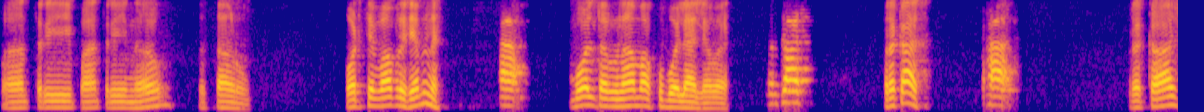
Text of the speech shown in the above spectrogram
પાંત્રી પાંત્રી નવ સત્તાણું. વોટ્સએપ વાપરે છે એમ ને? હા. બોલ તારું નામ આખું બોલ હાલ હવે. પ્રકાશ. પ્રકાશ? હા. પ્રકાશ?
